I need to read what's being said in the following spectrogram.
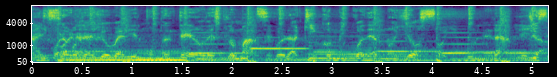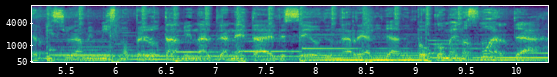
ahí fuera. podría llover y el mundo entero desplomarse Pero aquí con mi cuaderno yo soy invulnerable. Y servicio a mí mismo, pero también al planeta El deseo de una realidad un poco menos muerta.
